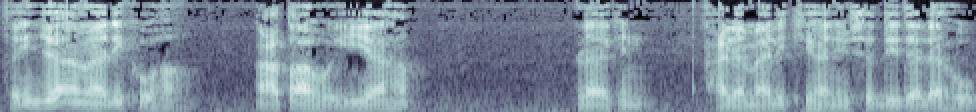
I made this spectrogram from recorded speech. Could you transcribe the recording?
فإن جاء مالكها أعطاه إياها لكن على مالكها أن يسدد له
